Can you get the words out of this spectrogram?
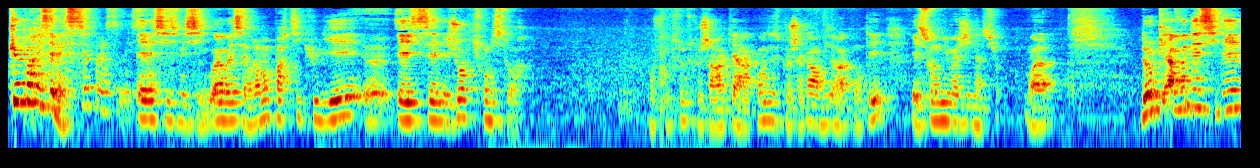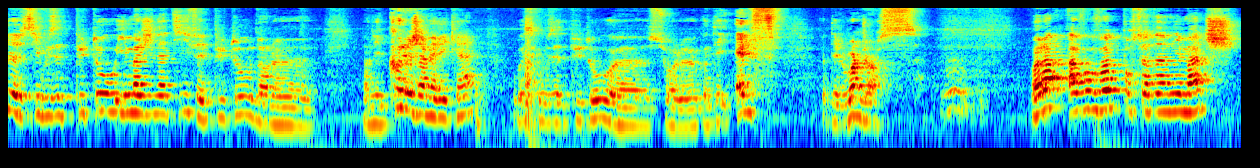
Que par SMS. Que par SMS. Alice is Missing, ouais, ouais, c'est vraiment particulier et c'est les joueurs qui font l'histoire. En fonction de ce que chacun raconte et ce que chacun a envie de raconter et son imagination. Voilà. Donc à vous de décider si vous êtes plutôt imaginatif et plutôt dans, le, dans les collèges américains ou est-ce que vous êtes plutôt euh, sur le côté elf des Rangers. Voilà, à vos votes pour ce dernier match.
